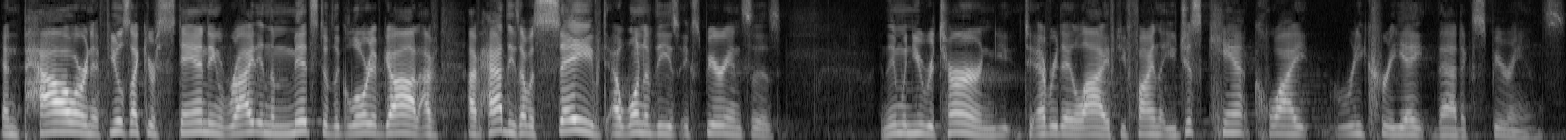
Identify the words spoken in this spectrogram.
and power, and it feels like you're standing right in the midst of the glory of God. I've, I've had these. I was saved at one of these experiences. And then when you return to everyday life, you find that you just can't quite recreate that experience.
